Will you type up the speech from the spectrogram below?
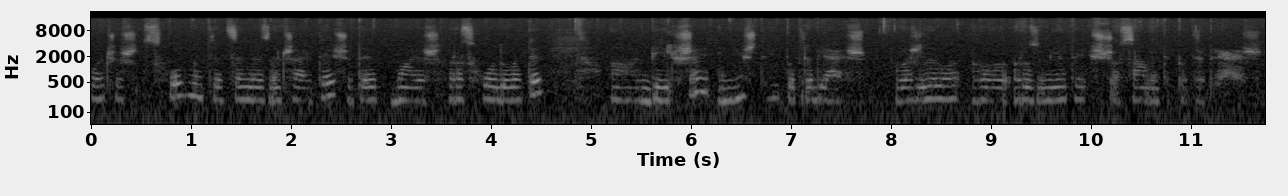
хочеш схуднути, це не означає те, що ти маєш розходувати більше, ніж ти потребляєш. Важливо е, розуміти, що саме ти потребляєш.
